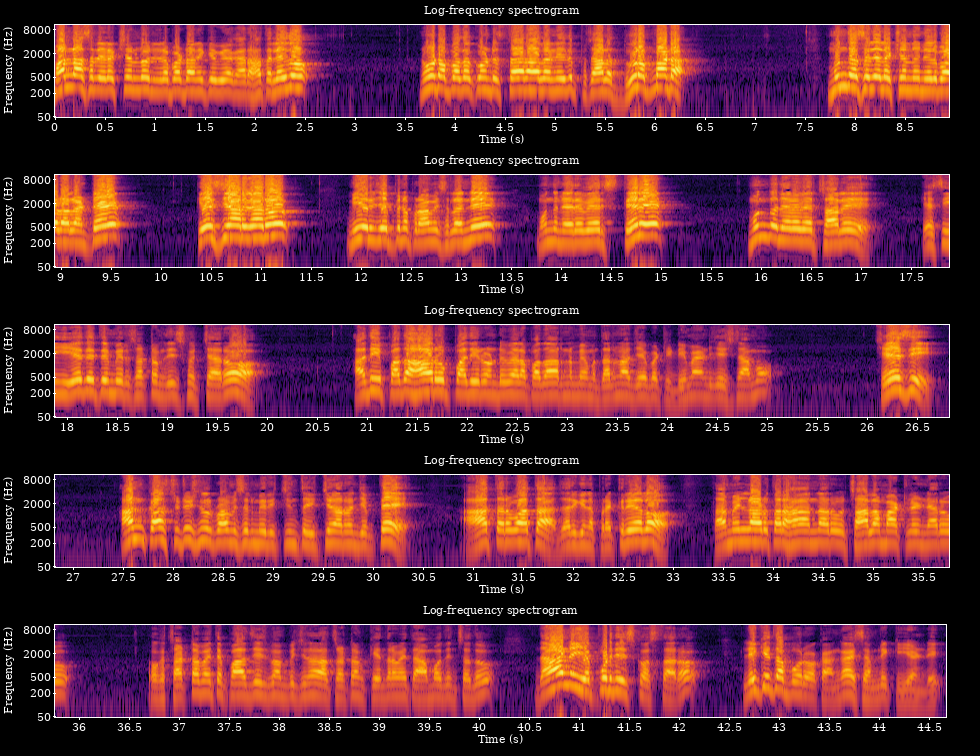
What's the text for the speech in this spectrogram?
మళ్ళీ అసలు ఎలక్షన్లో నిలబడడానికి వీళ్ళకి అర్హత లేదు నూట పదకొండు స్థానాలు అనేది చాలా దూరపు మాట. ముందు అసలు ఎలక్షన్లో నిలబడాలంటే కేసీఆర్ గారు మీరు చెప్పిన ప్రామిసులన్నీ ముందు నెరవేర్స్తేనే ముందు నెరవేర్చాలి. ఎస్ ఏదైతే మీరు చట్టం తీసుకొచ్చారో అది పదహారు పది రెండు వేల పదహారున మేము ధర్నా చేపట్టి డిమాండ్ చేసినాము. చేసి అన్కాన్స్టిట్యూషనల్ ప్రామిసులు మీరు ఇచ్చింత ఇచ్చినారని చెప్తే ఆ తర్వాత జరిగిన ప్రక్రియలో తమిళనాడు తరహా అన్నారు చాలా మాట్లాడినారు. ఒక చట్టం అయితే పాస్ చేసి పంపించినారు ఆ చట్టం కేంద్రం అయితే ఆమోదించదు. దాన్ని ఎప్పుడు తీసుకొస్తారో లిఖితపూర్వకంగా అసెంబ్లీకి ఇవ్వండి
